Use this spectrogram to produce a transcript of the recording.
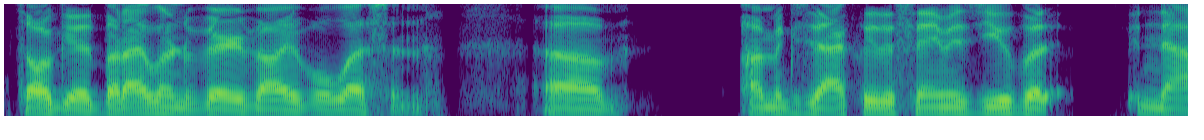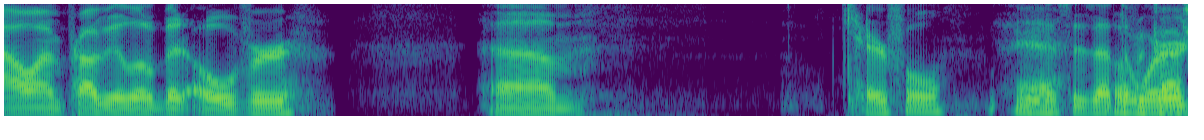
it's all good. But I learned a very valuable lesson. Um, I'm exactly the same as you, but now I'm probably a little bit over. Um, careful. Yes, is that the word?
